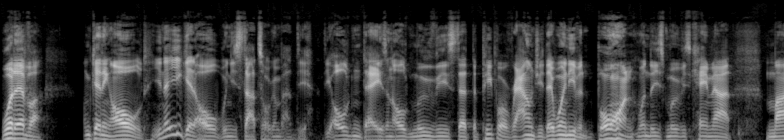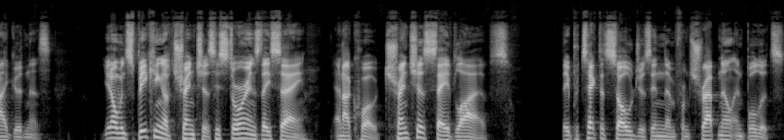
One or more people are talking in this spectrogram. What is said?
whatever. I'm getting old. You know, you get old when you start talking about the the olden days and old movies that the people around you they weren't even born when these movies came out. My goodness. You know, when speaking of trenches, historians they say, and I quote, trenches saved lives. They protected soldiers in them from shrapnel and bullets.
